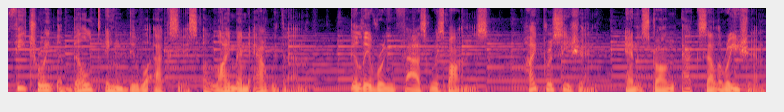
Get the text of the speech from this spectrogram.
featuring a built-in dual-axis alignment algorithm, delivering fast response, high precision, and strong acceleration.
